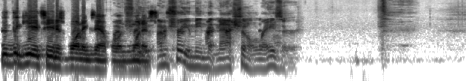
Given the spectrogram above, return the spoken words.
The, the guillotine is one example I'm and sure, one you, instance. I'm sure you mean the National Razor.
